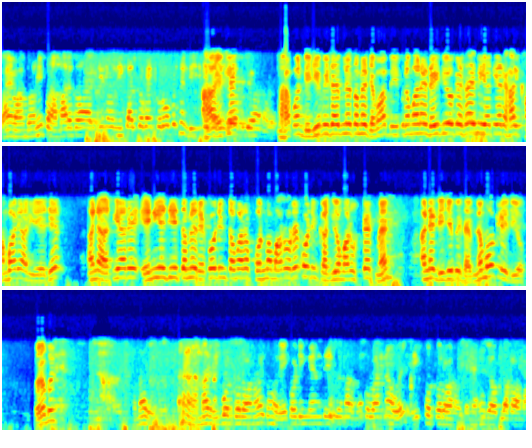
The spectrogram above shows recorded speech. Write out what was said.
કાંઈ વાંધો નહીં પણ અમારે તો આ અરજીનો નિકાલ તો કંઈક કરવો પડશે ને હા એટલે હા પણ ડીજીપી સાહેબને તમે જવાબ એ પ્રમાણે દઈ દો કે સાહેબ અત્યારે હાલ ખંભાળ્યા રહીએ છે. અને અત્યારે એની જે તમે રેકોર્ડિંગ તમારા ફોનમાં મારો રેકોર્ડિંગ કરી દો મારું સ્ટેટમેન્ટ અને ડીજીપી સાહેબને મોકલી દો બરાબર? અમારે રિપોર્ટ કરવાનો હોય તમારે રેકોર્ડિંગ એમ થઈ મારે મોકલવાનું ના હોય રિપોર્ટ કરવાનો હોય તમે શું જવાબ લખવા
